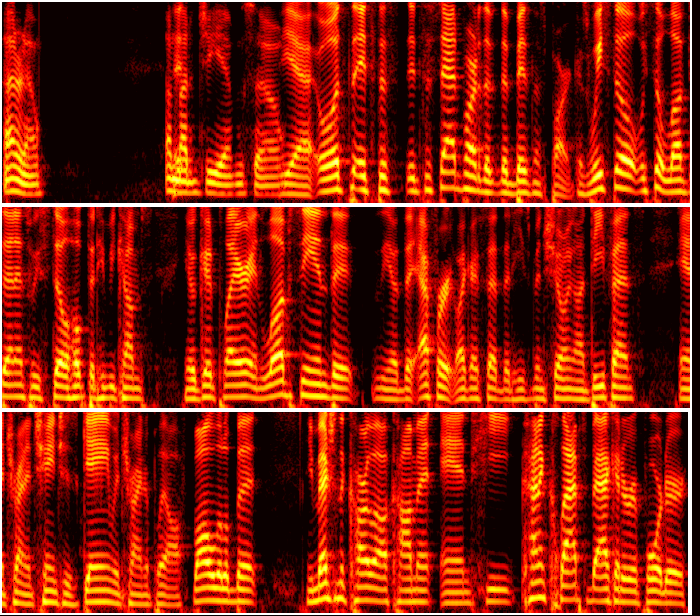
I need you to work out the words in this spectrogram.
I don't know. I'm It- not a GM, so Yeah, well, it's the, it's this it's the sad part of the, the business part because we still we still love Dennis. We still hope that he becomes you know a good player and love seeing the you know the effort, like I said, that he's been showing on defense and trying to change his game and trying to play off ball a little bit. You mentioned the Carlisle comment, and he kind of clapped back at a reporter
